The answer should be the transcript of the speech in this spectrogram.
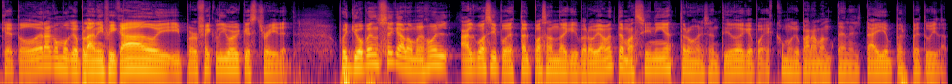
que todo era como que planificado y, y perfectly orchestrated. Pues yo pensé que a lo mejor algo así puede estar pasando aquí, pero obviamente más siniestro en el sentido de que pues es como que para mantenerte ahí en perpetuidad.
